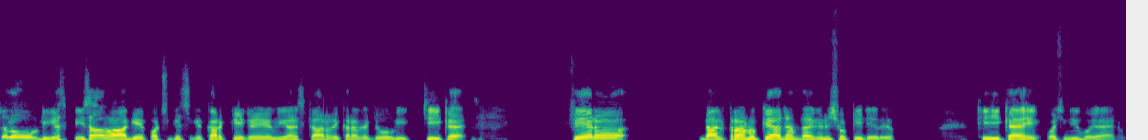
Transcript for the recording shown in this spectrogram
ਚਲੋ ਡੀਐਸਪੀ ਸਾਹਿਬ ਆ ਗਏ ਪੁੱਛ ਕੇ ਕਰਕੇ ਗਏ ਵੀ ਇਸ ਕਾਰਵਾਈ ਕਰਾਂਗੇ ਜੋ ਵੀ ਠੀਕ ਹੈ। ਫਿਰ ਡਾਕਟਰਾਂ ਨੂੰ ਕਿਹਾ ਜਾਂਦਾ ਇਹਨੂੰ ਛੁੱਟੀ ਦੇ ਦਿਓ। ਠੀਕ ਹੈ ਇਹ ਕੁਝ ਨਹੀਂ ਹੋਇਆ ਇਹਨੂੰ।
